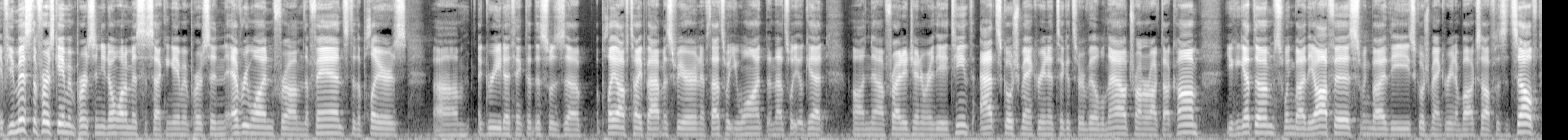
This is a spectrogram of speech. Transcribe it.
if you miss the first game in person, you don't want to miss the second game in person. Everyone from the fans to the players um, agreed, I think, that this was a, a playoff type atmosphere. And if that's what you want, then that's what you'll get on uh, Friday, January the 18th at Scotiabank Arena. Tickets are available now, torontorock.com. You can get them. Swing by the office, swing by the Scotiabank Arena box office itself.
